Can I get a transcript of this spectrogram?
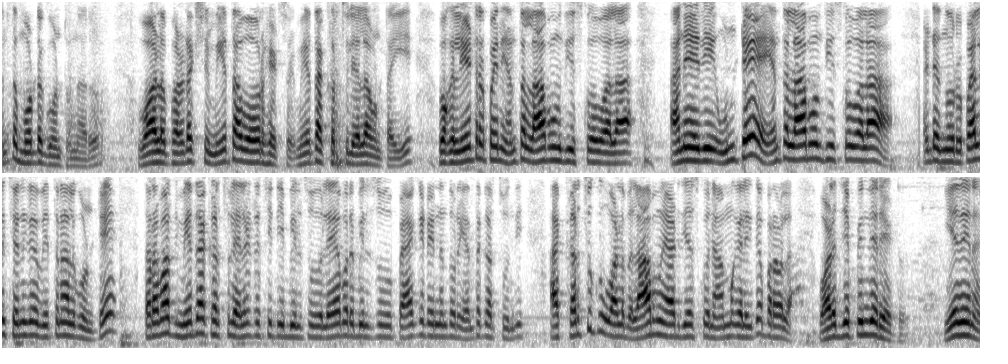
ఎంత మూట కొంటున్నారు వాళ్ళ ప్రొడక్షన్ మిగతా ఓవర్ హెడ్స్ మిగతా ఖర్చులు ఎలా ఉంటాయి? ఒక లీటర్ పైన ఎంత లాభం తీసుకోవాలా? అనేది ఉంటే ఎంత లాభం తీసుకోవాలా? అంటే నూరు రూపాయలు శనగ విత్తనాలు ఉంటే తర్వాత మిగతా ఖర్చులు electricity bills labour bills packet అయినంత వరకు ఎంత ఖర్చు ఉంది? ఆ ఖర్చుకు వాళ్ళ లాభం యాడ్ చేసుకుని అమ్మగలిగితే పర్వాలేదు వాళ్ళు చెప్పిందే రేటు. ఏదైనా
